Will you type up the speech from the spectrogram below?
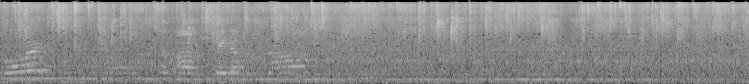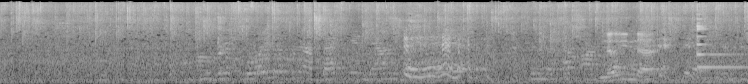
forward. Come on, straight up and strong. Bring our back hand down. no, you're not.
